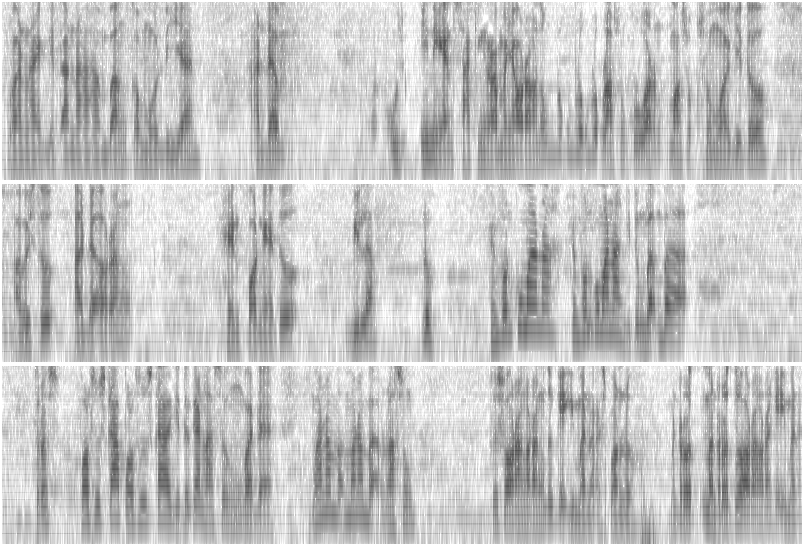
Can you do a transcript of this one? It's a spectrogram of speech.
Gua naik di Tanah Abang Kemudian ada ini kan saking ramainya orang tuh bluk bluk bluk langsung keluar masuk semua gitu. Habis itu ada orang handphonenya itu bilang loh handphoneku mana? Handphoneku mana? Gitu mbak mbak. Terus polsuska polsuska gitu kan langsung pada mana mbak mana mbak? Langsung terus orang-orang tuh kayak gimana respon lo menurut menurut tuh orang-orang kayak gimana?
